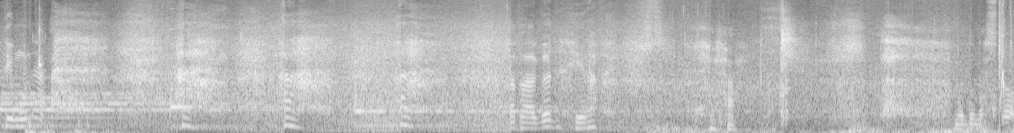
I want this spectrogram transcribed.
30 muna Kapagod, hirap. Madulas to.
